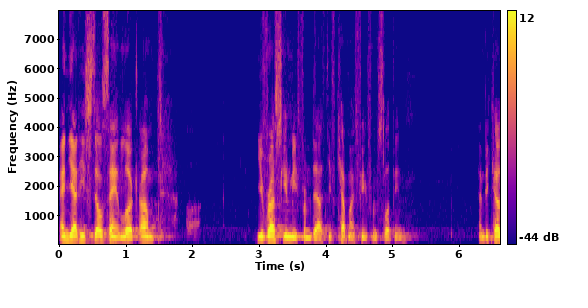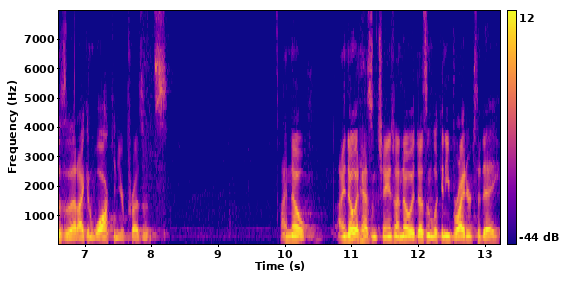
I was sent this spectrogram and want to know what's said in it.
and yet he's still saying, Look, um, you've rescued me from death, you've kept my feet from slipping. And because of that, I can walk in your presence. I know, I know it hasn't changed. I know it doesn't look any brighter today,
